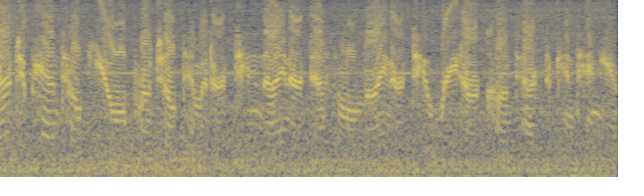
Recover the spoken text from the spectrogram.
Air Japan Tokyo approach altimeter 29er decimal 9er 2 radar contact continue.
